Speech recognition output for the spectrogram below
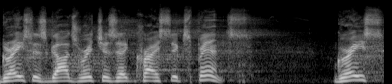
Grace is God's riches at Christ's expense. Grace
